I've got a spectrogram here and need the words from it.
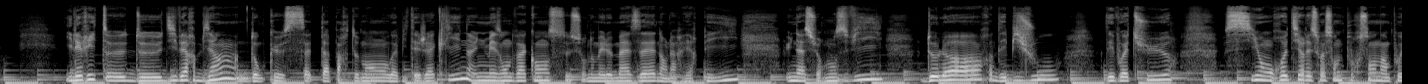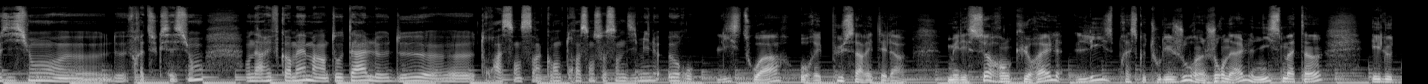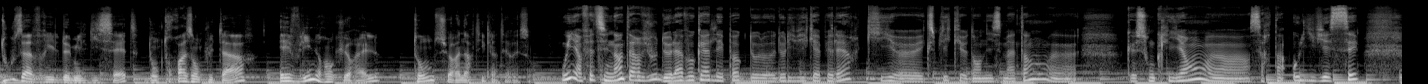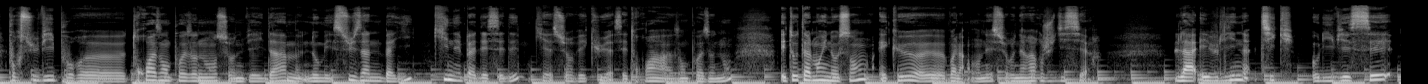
Il hérite de divers biens, donc euh, cet appartement où habitait Jacqueline, une maison de vacances surnommée le Mazet dans l'arrière-pays, une assurance vie, de l'or, des bijoux, des voitures. Si on retire les 60% d'imposition euh, de frais de succession, on arrive quand même à un total de 350-370 000 euros. L'histoire aurait pu s'arrêter là, mais les sœurs Rancurel lisent presque tous les jours un journal, Nice Matin, et le 12 avril 2017, donc trois ans plus tard, Evelyne Rancurel sur un article intéressant. Oui, en fait, c'est une interview de l'avocat de l'époque d'Olivier Capeller qui euh, explique dans Nice Matin euh, que son client, euh, un certain Olivier C, poursuivi pour trois empoisonnements sur une vieille dame nommée Suzanne Bailly, qui n'est pas décédée, qui a survécu à ces trois empoisonnements, est totalement innocent et que, voilà, on est sur une erreur judiciaire. Là, Evelyne tic. Olivier C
